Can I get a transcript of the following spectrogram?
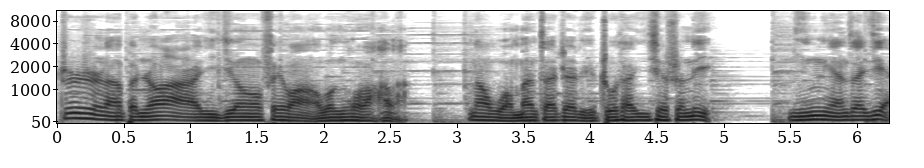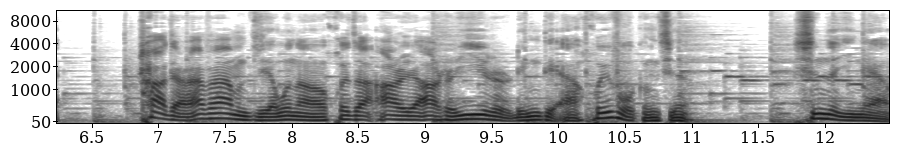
知识呢，本周二已经飞往温哥华了，那我们在这里祝他一切顺利。明年再见。差点 FM 节目呢会在二月二十一日零点恢复更新。新的一年，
